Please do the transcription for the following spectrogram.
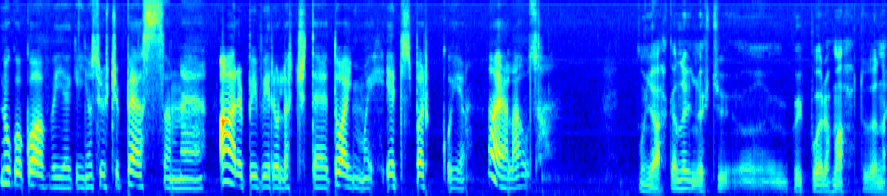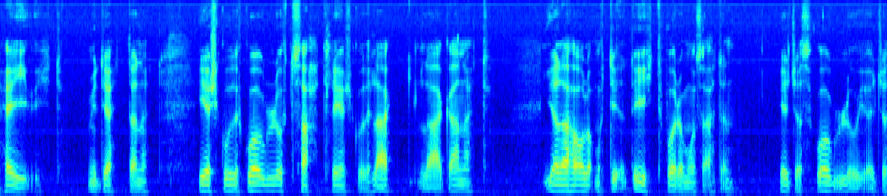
nuko kaaviakin, jos lyhtsy päässän toimui edes parkkuja. No älä husa. Mun jahkan lyhtsy, kui puore mahtuu tänne heivit. Mitä tänne ieskuudet koulut sahtli, ieskuudet laakanat. Ja tämä on ollut, mutta tihti puore mun sahten. Ja just koulu ja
